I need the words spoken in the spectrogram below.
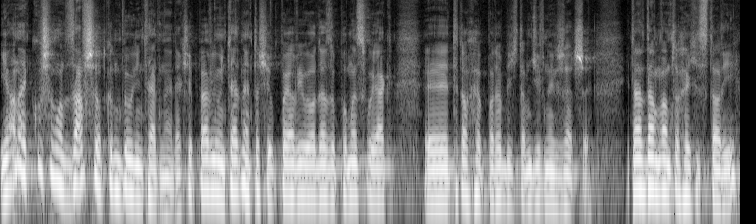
I one kuszą od zawsze, odkąd był internet. Jak się pojawił internet, to się pojawiły od razu pomysły, jak y, trochę porobić tam dziwnych rzeczy. I teraz dam wam trochę historii.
